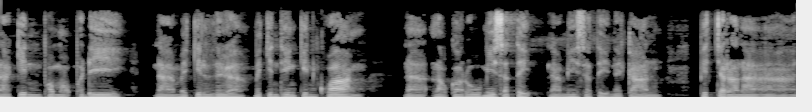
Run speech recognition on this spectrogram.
นะกินพอเหมาะพอดีนะไม่กินเหลือ ไม่กินทิ้งกินขว้างนะเราก็รู้มีสตินะมีสติในการพิจารณาอาหาร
